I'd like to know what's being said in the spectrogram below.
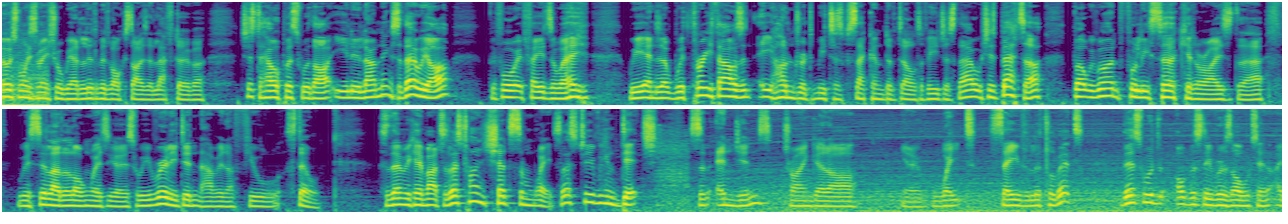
always wanted to make sure we had a little bit of oxidizer left over just to help us with our Eeloo landing. So there we are. Before it fades away, we ended up with 3,800 meters per second of delta V just there, which is better, but we weren't fully circularized there. We still had a long way to go, so we really didn't have enough fuel still. So then we came back to let's try and shed some weight. So let's see if we can ditch some engines, try and get our you know weight saved a little bit. This would obviously result in a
